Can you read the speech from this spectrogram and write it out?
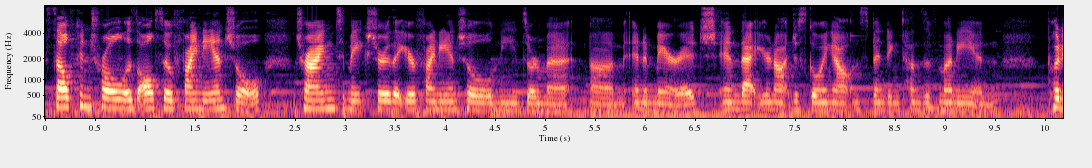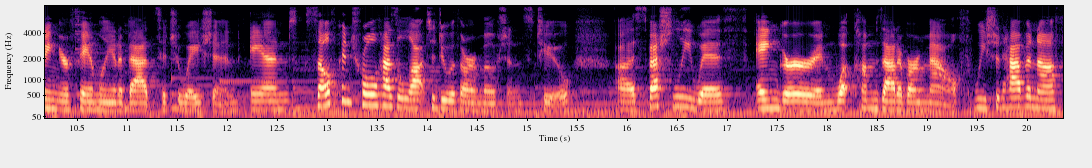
self control is also financial, trying to make sure that your financial needs are met um, in a marriage and that you're not just going out and spending tons of money and putting your family in a bad situation. And self control has a lot to do with our emotions too, uh, especially with anger and what comes out of our mouth. We should have enough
